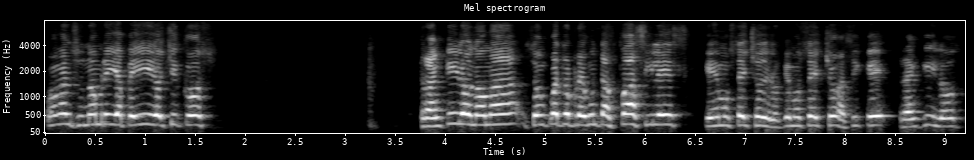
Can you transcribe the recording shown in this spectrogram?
Pongan su nombre y apellido, chicos. Tranquilo nomás, son cuatro preguntas fáciles que hemos hecho de lo que hemos hecho, así que tranquilos.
